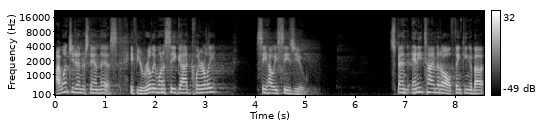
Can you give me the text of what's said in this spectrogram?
I want you to understand this. If you really want to see God clearly, see how he sees you. Spend any time at all thinking about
